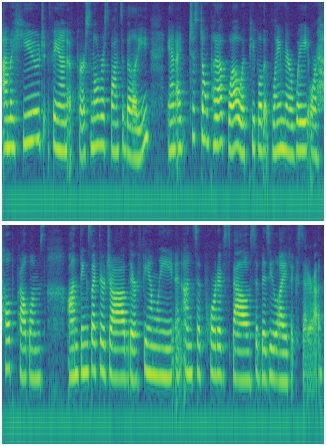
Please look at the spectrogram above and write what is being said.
I'm a huge fan of personal responsibility, and I just don't put up well with people that blame their weight or health problems on things like their job, their family, an unsupportive spouse, a busy life, etc.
